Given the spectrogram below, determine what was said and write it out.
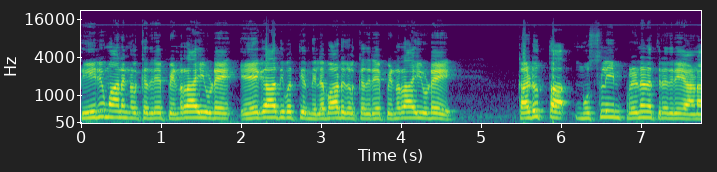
തീരുമാനങ്ങൾക്കെതിരെ പിണറായിയുടെ ഏകാധിപത്യ നിലപാടുകൾക്കെതിരെ പിണറായിയുടെ കടുത്ത മുസ്ലിം പ്രീണനത്തിനെതിരെയാണ്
